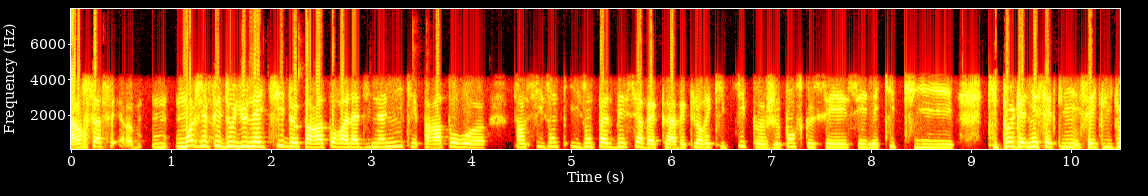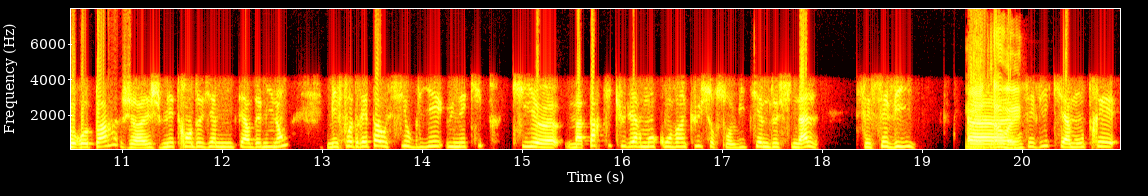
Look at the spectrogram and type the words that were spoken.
alors ça fait, euh, moi j'ai fait de United par rapport à la dynamique et par rapport, euh, enfin s'ils ont ils ont pas baissé avec avec leur équipe type, je pense que c'est c'est une équipe qui qui peut gagner cette cette Ligue Europa. Je, je mettrai en deuxième l'Inter de Milan, mais il faudrait pas aussi oublier une équipe qui m'a particulièrement convaincu sur son huitième de finale, c'est Séville. Ah euh, Séville qui a montré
